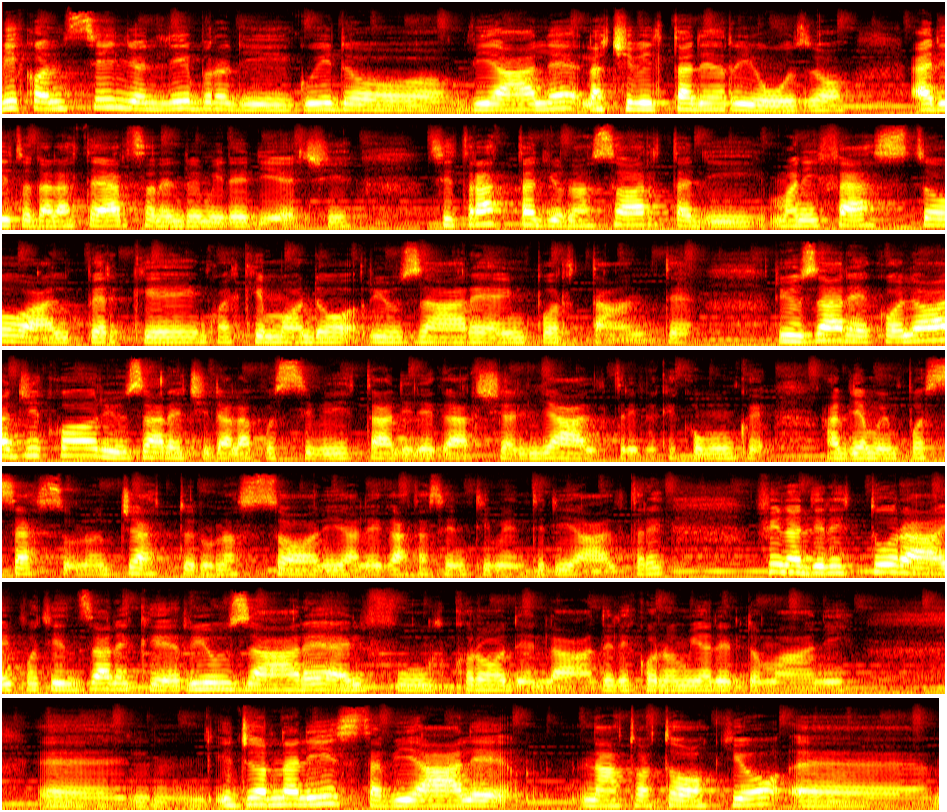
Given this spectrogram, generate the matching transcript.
Vi consiglio il libro di Guido Viale, La civiltà del riuso, edito dalla Terza nel 2010. Si tratta di una sorta di manifesto al perché in qualche modo riusare è importante. Riusare è ecologico, riusare ci dà la possibilità di legarci agli altri perché comunque abbiamo in possesso un oggetto ed una storia legata a sentimenti di altri, fino addirittura a ipotizzare che riusare è il fulcro dell'economia del domani. Eh, il giornalista Viale, nato a Tokyo, eh,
